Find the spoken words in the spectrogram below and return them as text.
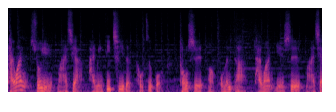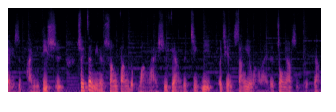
台湾属于马来西亚排名第七的投资国。 同时，哦，我们的台湾也是马来西亚也是排名第十，所以证明了双方的往来是非常的紧密，而且商业往来的重要性也非常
